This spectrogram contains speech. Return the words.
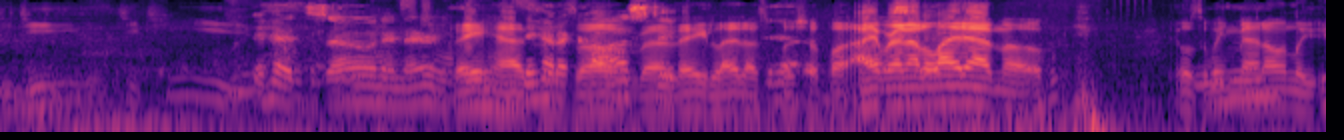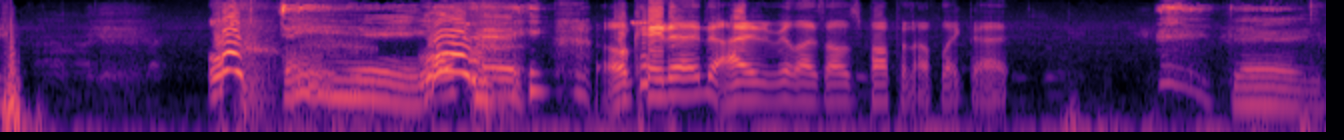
GG, GG. They had zone and everything. They had they had a zone, bro. They let us They push up. on- I ran out of light ammo. It was wingman mm-hmm. only. Ooh! Dang. Woo! Okay. Okay then. I didn't realize I was popping off like that. Dang.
